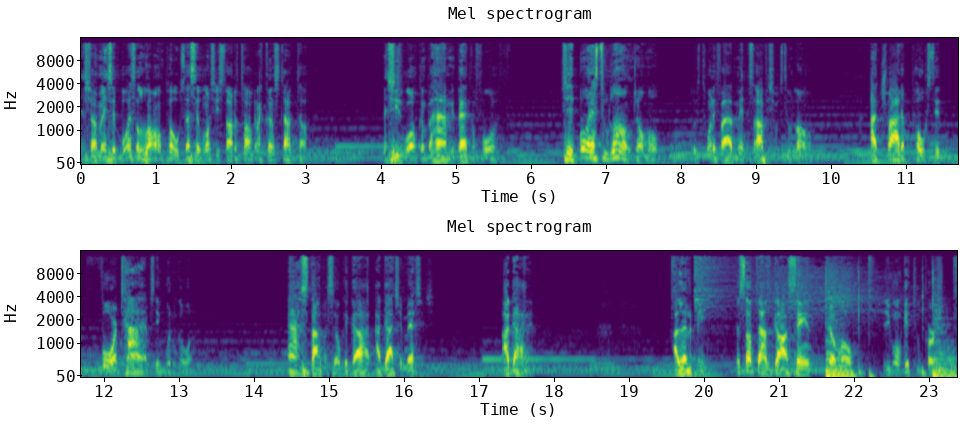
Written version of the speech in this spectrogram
And Charmaine said, Boy, it's a long post. I said, Once she started talking, I couldn't stop talking. And she's walking behind me back and forth. She said, Boy, that's too long, Jomo. It was 25 minutes. Obviously, it was too long. I tried to post it four times, it wouldn't go up. And I stopped. I said, Okay, God, I got your message. I got it. I let it be. Because sometimes God's saying, Jomo, you're going to get too personal.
